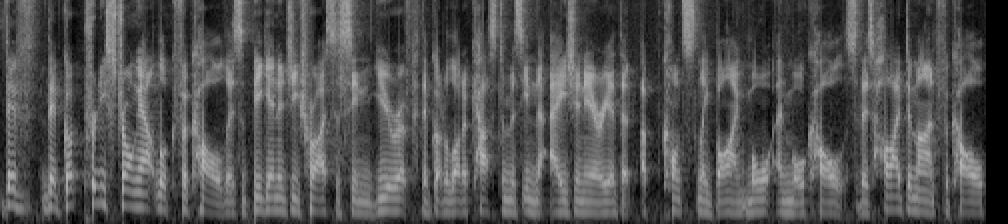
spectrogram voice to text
they've they've got pretty strong outlook for coal. There's a big energy crisis in Europe. They've got a lot of customers in the Asian area that are constantly buying more and more coal. So there's high demand for coal.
